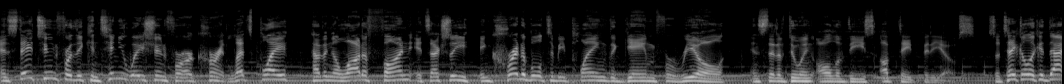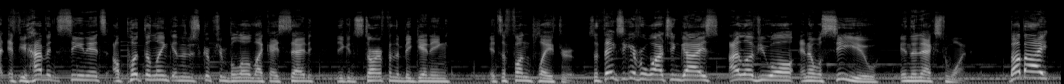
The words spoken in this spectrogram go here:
And stay tuned for the continuation for our current Let's Play. Having a lot of fun. It's actually actually incredible to be playing the game for real instead of doing all of these update videos. So take a look at that. If you haven't seen it, I'll put the link in the description below. Like I said, you can start from the beginning. It's a fun playthrough. So thanks again for watching, guys. I love you all, and I will see you in the next one. Bye-bye.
